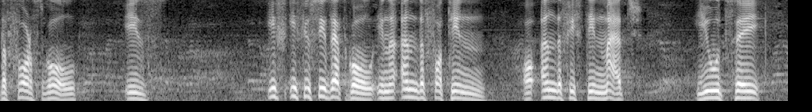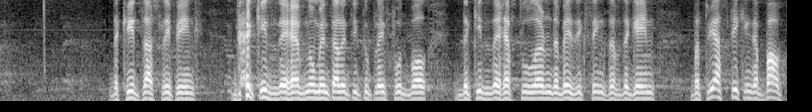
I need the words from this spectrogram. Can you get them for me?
the fourth goal is if, if you see that goal in an under 14 or under 15 match, you would say the kids are sleeping, the kids they have no mentality to play football, the kids they have to learn the basic things of the game. But we are speaking about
